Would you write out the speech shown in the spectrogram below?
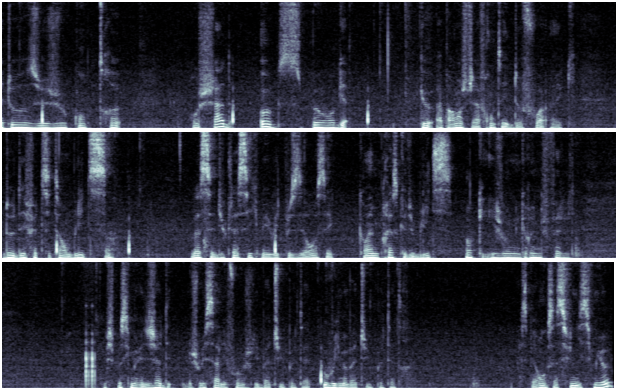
à tous, je joue contre Oshad Augsburg que apparemment j'ai affronté deux fois avec deux défaites, c'était en blitz. Là c'est du classique mais 8 plus 0 c'est quand même presque du blitz. Ok, il joue une Grunfeld. Je suppose qu'il m'avait déjà joué ça les fois où je l'ai battu peut-être. Ou il m'a battu peut-être. Espérons que ça se finisse mieux.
